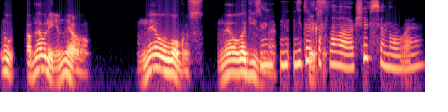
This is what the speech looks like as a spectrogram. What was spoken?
ну, обновление, нео, неологос, неологизмы. Ну, не только есть, слова, вообще все новое.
